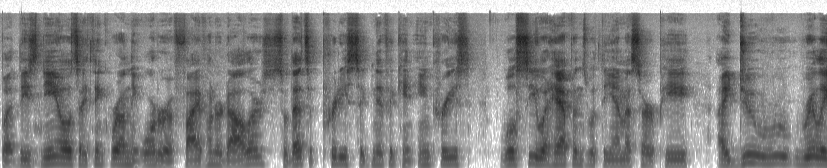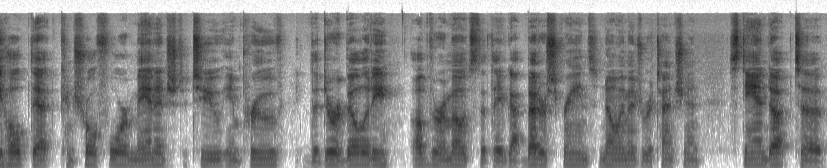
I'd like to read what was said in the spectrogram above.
but these Neos I think were on the order of $500, so that's a pretty significant increase. We'll see what happens with the MSRP. I do really hope that Control 4 managed to improve the durability of the remotes, that they've got better screens, no image retention, stand up to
